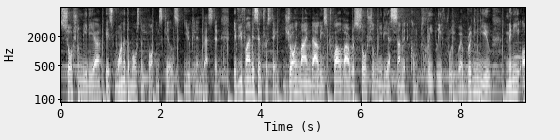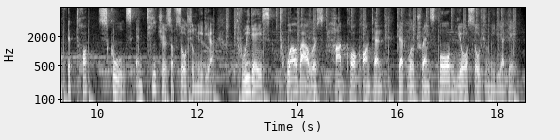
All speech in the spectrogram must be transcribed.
social media is one of the most important skills you can invest in. If you find this interesting, join Mindvalley's 12 hour social media summit completely free. We're bringing you many of the top schools and teachers of social media. Three days, 12 hours, hardcore content that will transform your social media game.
